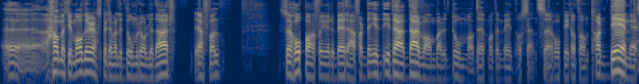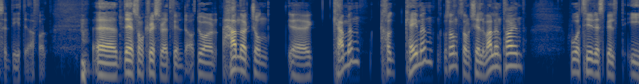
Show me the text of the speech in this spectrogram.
Uh, How Met Your Mother han spilte en veldig dum rolle der, i hvert fall. Så jeg håper han får gjøre det bedre. For i, i der, der, var han bare dum, og det på en måte made no sense. Så jeg håper ikke at han tar det med seg dit, i hvert fall. Uh, det er som Chris Redfield. da. Du har Hannah John uh, Cammon, Cayman og sånt, som Jill Valentine. Hun har tidligere spilt i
